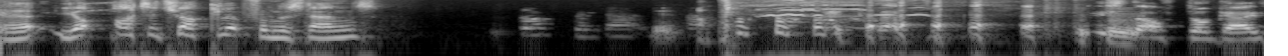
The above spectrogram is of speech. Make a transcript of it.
Uh, your otter chocolate from the stands. Christoph dug out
